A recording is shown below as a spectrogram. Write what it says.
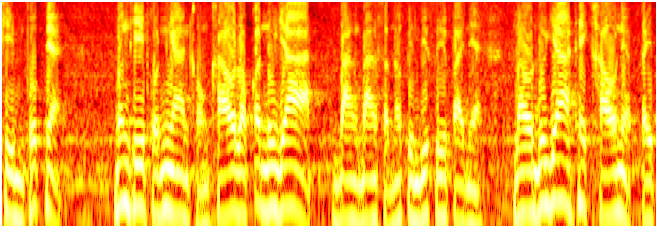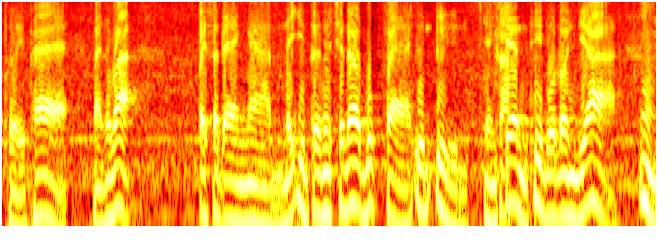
พิมพ์ปุ๊บเนี่ยบางทีผลงานของเขาเราก็อนุญาตบางบางสำนักพิมพ์ที่ซื้อไปเนี่ยเราอนุญาตให้เขาเนี่ยไปเผยแพร่หมายถึงว่าไปแสดงงานใน International Book Fair อื่น ๆ อย่างครับเช่นที่โบโลญญาอืม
